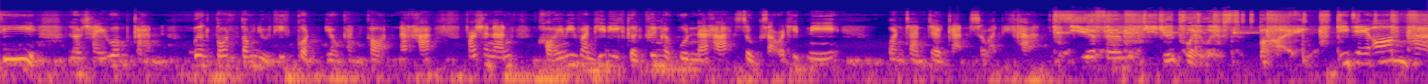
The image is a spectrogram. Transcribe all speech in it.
สิเราใช้ร่วมกัน เบื้องต้นต้องอยู่ที่กฎเดียวกันก่อนนะคะ เพราะฉะนั้นขอให้มีวันที่ดีเกิดขึ้นกับคุณนะคะ สุขเสาร์อาทิตย์นี้ วันจันทร์เจอกัน สวัสดีค่ะ EFM DJ playlist by ดีเจอ้อมค่ะ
